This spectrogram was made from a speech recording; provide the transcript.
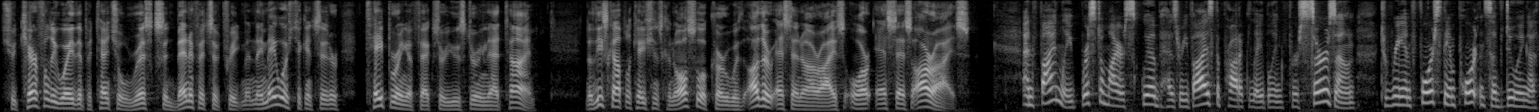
should carefully weigh the potential risks and benefits of treatment, and they may wish to consider tapering Effexor use during that time. Now, these complications can also occur with other SNRIs or SSRIs. And finally, Bristol Myers Squibb has revised the product labeling for Serzone to reinforce the importance of doing a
